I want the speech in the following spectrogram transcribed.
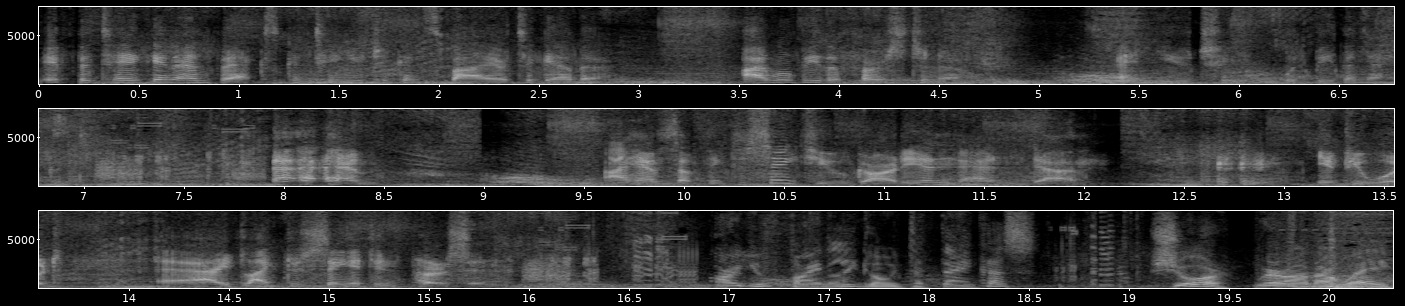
If the Taken and Vex continue to conspire together, I will be the first to know, and you too would be the next. Ahem. I have something to say to you, Guardian, and, uh, if you would, Uh, I'd like to say it in person. Are you finally going to thank us? Sure, we're on our way.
